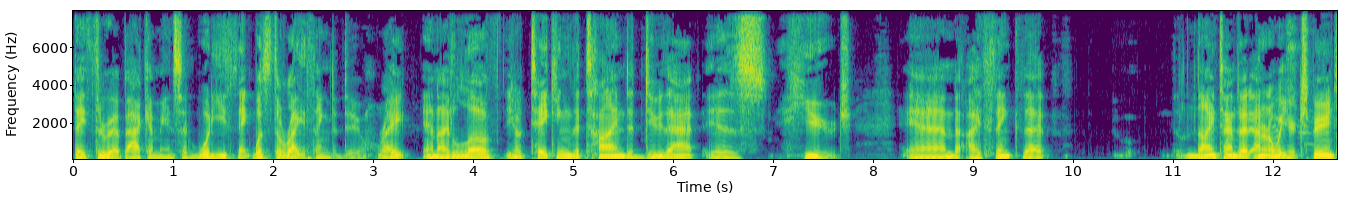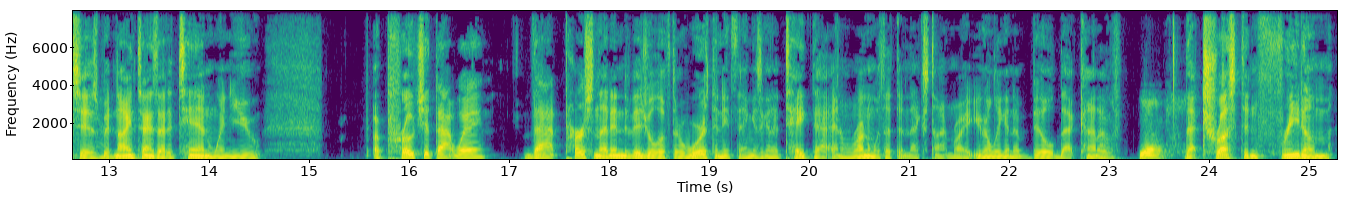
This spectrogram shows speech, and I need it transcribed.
they threw it back at me and said, What do you think? What's the right thing to do? Right. And I love, you know, taking the time to do that is huge. And I think that nine times out, I don't know what your experience is, but nine times out of 10, when you approach it that way, that person, that individual, if they're worth anything, is going to take that and run with it the next time, right? You're only going to build that kind of, yes. that trust and freedom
